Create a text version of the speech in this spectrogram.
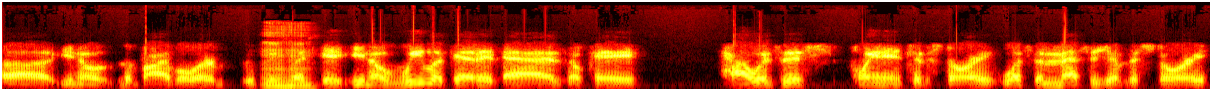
uh, you know, the Bible or mm-hmm. but it, you know, we look at it as okay, how is this pointing to the story? What's the message of the story?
